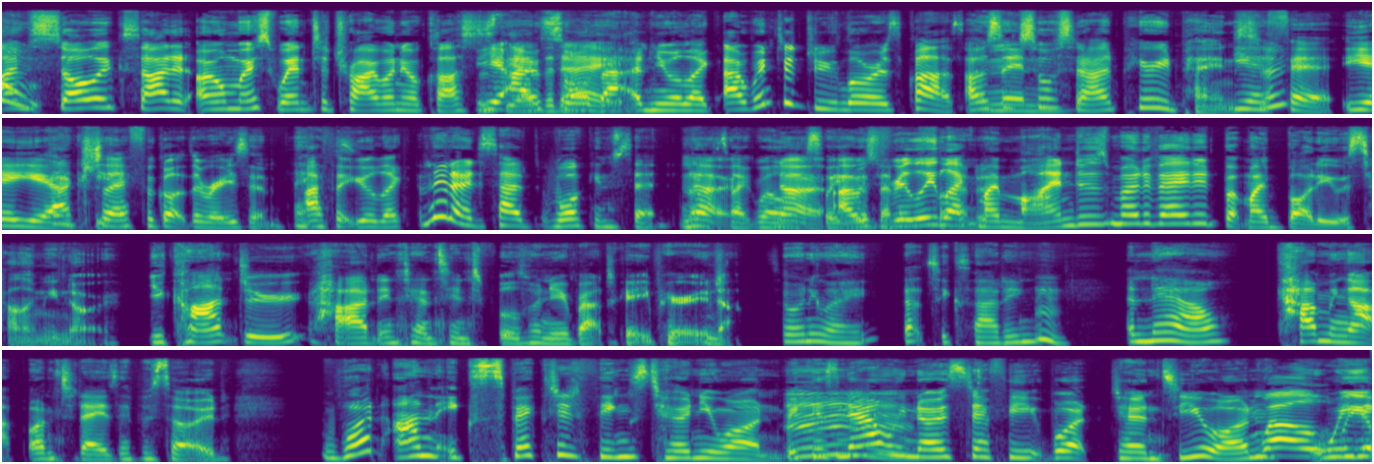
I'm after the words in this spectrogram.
I'm so excited. I almost went to try one of your classes yeah, the I saw day. that, and you were like, "I went to do Laura's class." I was then, exhausted. I had period pains. Yeah, So- fair. Yeah, yeah. Thank Actually, you. I forgot the reason. I thought you were like, and then I decided to walk instead. And No, I was like, well, no. I was really like my mind was motivated, but my body was telling me no. You can't do hard, intense intervals when you're about to get your period. No. So anyway, that's exciting. Hmm. And now, coming up on today's episode, what unexpected things turn you on? Because now we Mm. know, Steffi, what turns you on. Well, we, needed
